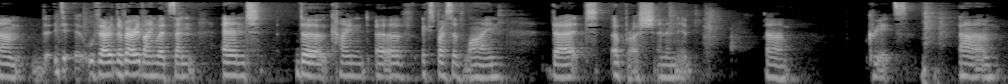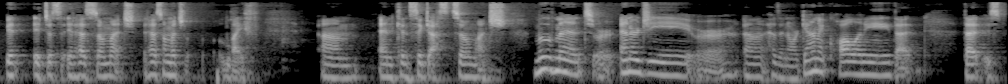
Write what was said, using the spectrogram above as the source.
um, the, the varied line widths and and the kind of expressive line that a brush and a nib um, creates. Um, it it just it has so much it has so much life um, and can suggest so much movement or energy or uh, has an organic quality that that is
